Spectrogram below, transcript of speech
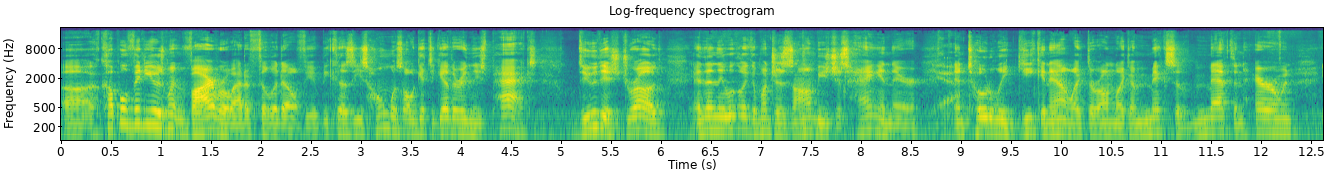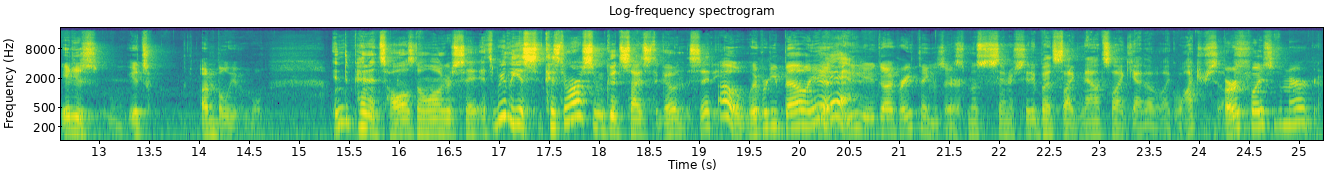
Uh, a couple videos went viral out of Philadelphia because these homeless all get together in these packs, do this drug, and then they look like a bunch of zombies just hanging there Yeah. and totally geeking out like they're on like a mix of meth and heroin. It is it's unbelievable. Independence Hall is no longer safe. It really is because there are some good sites to go in the city. Oh, Liberty Bell, yeah, Yeah. You, got great things there. It's most of Center City, but it's like now it's like yeah, like watch yourself. Birthplace of America.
